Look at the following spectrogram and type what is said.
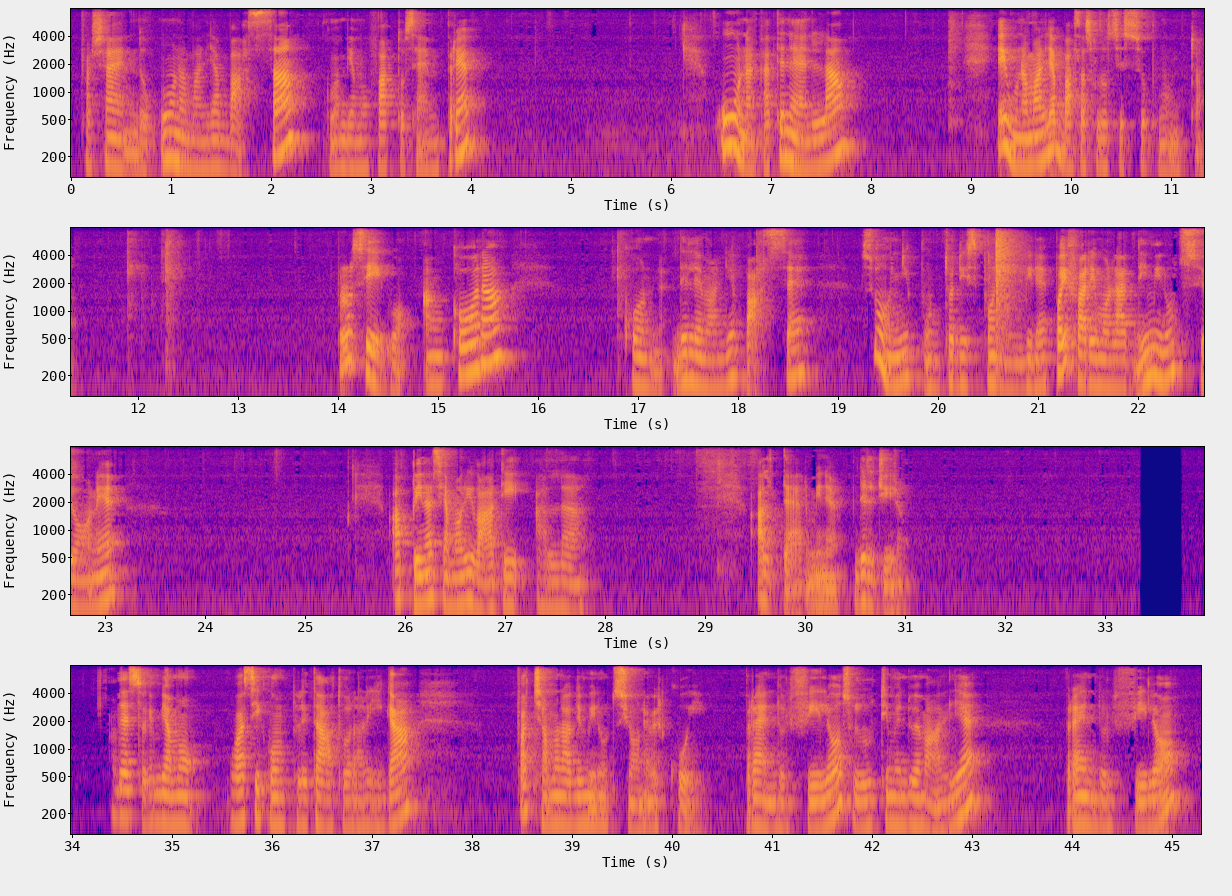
facendo una maglia bassa come abbiamo fatto sempre una catenella e una maglia bassa sullo stesso punto. Proseguo ancora con delle maglie basse su ogni punto disponibile. Poi faremo la diminuzione appena siamo arrivati al, al termine del giro. Adesso che abbiamo quasi completato la riga facciamo la diminuzione per cui prendo il filo sulle ultime due maglie prendo il filo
